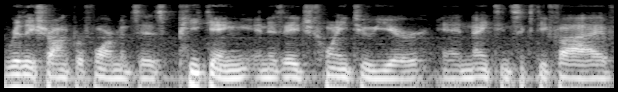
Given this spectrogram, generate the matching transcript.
really strong performances, peaking in his age 22 year in 1965,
